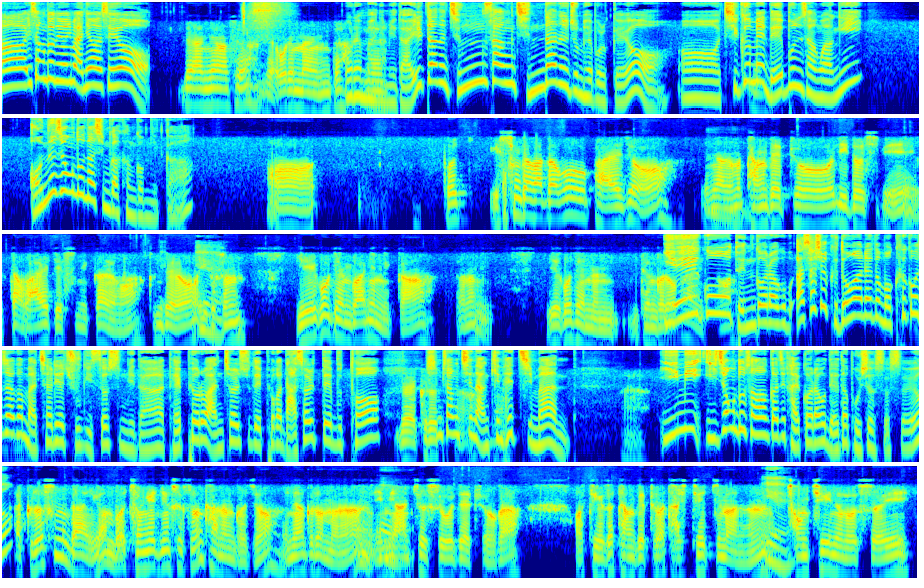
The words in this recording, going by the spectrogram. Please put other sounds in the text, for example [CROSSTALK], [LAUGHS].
아, 이상돈 의원님 안녕하세요. 네, 안녕하세요. 네, 오랜만입니다. 오랜만입니다. 네. 일단은 증상 진단을 좀 해볼게요. 어, 지금의 네. 내분 상황이 어느 정도나 심각한 겁니까? 어, 뭐, 심각하다고 봐야죠. 왜냐하면 음. 당대표 리더십이 일단 와야 됐으니까요. 근데요, 예. 이것은 예고된 거 아닙니까? 저는 예고되는 된 거라고 예고된 거라고 아 사실 그 동안에도 뭐 크고 작은 마찰이야 죽이 있었습니다. 대표로 안철수 대표가 나설 때부터 네, 그렇죠. 심상치는 않긴 했지만 네. 이미 이 정도 상황까지 갈 거라고 내다 보셨었어요? 아, 그렇습니다. 이건 뭐 정해진 수순은 가는 거죠. 왜냐 그러면은 이미 어. 안철수 대표가 어떻게 해서 당 대표가 다시 됐지만은 예. 정치인으로서의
